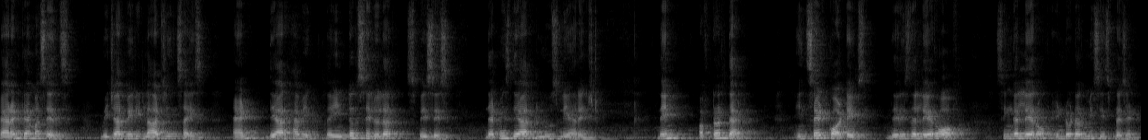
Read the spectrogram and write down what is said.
parenchyma cells which are very large in size and they are having the intercellular spaces. That means they are loosely arranged. Then after that inside cortex there is the layer of single layer of endodermis is present.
